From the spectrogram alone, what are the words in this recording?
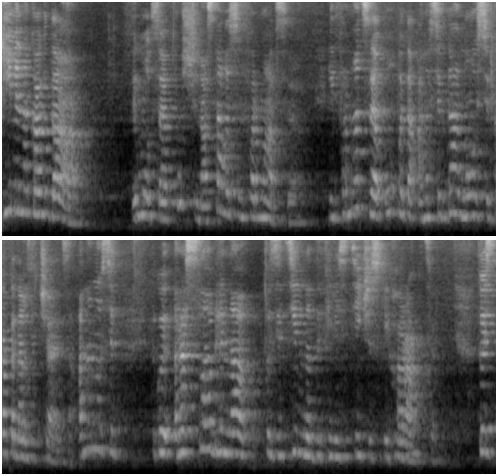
Именно когда эмоция отпущена, осталась информация. Информация опыта, она всегда носит, как она различается? Она носит такой расслабленно позитивно-дефинистический характер. То есть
